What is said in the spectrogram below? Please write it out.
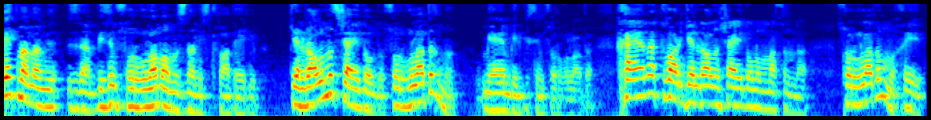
etməməmizdən, bizim sorğulamamızdan istifadə edib. Generalımız şəhid oldu. Sorğuladıqmı? Müəyyən qism sorğuladı. Xəyanət var generalın şəhid olunmasında. Sorğuladınmı? Xeyr.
